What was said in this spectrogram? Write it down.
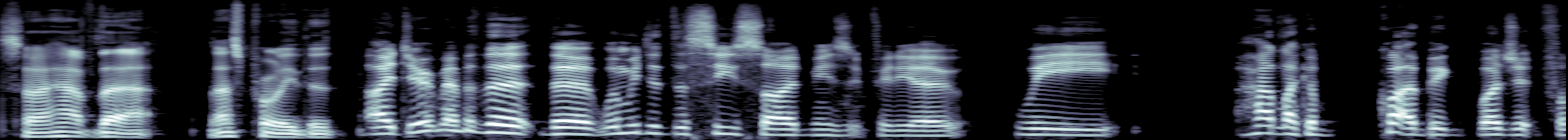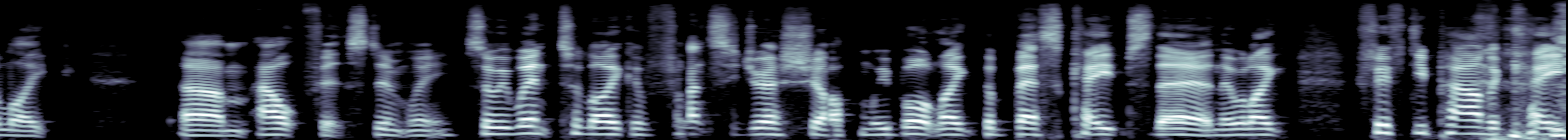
So I have that. That's probably the. I do remember the the when we did the Seaside music video, we had like a quite a big budget for like um outfits, didn't we? So we went to like a fancy dress shop and we bought like the best capes there, and they were like fifty pound a cape.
